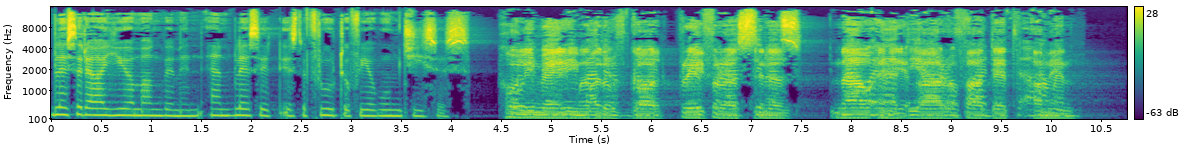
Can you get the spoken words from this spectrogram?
Blessed are you among women, and blessed is the fruit of your womb, Jesus. Holy Mary, Mother of God, pray for us sinners, now and at the hour of our death. Amen.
